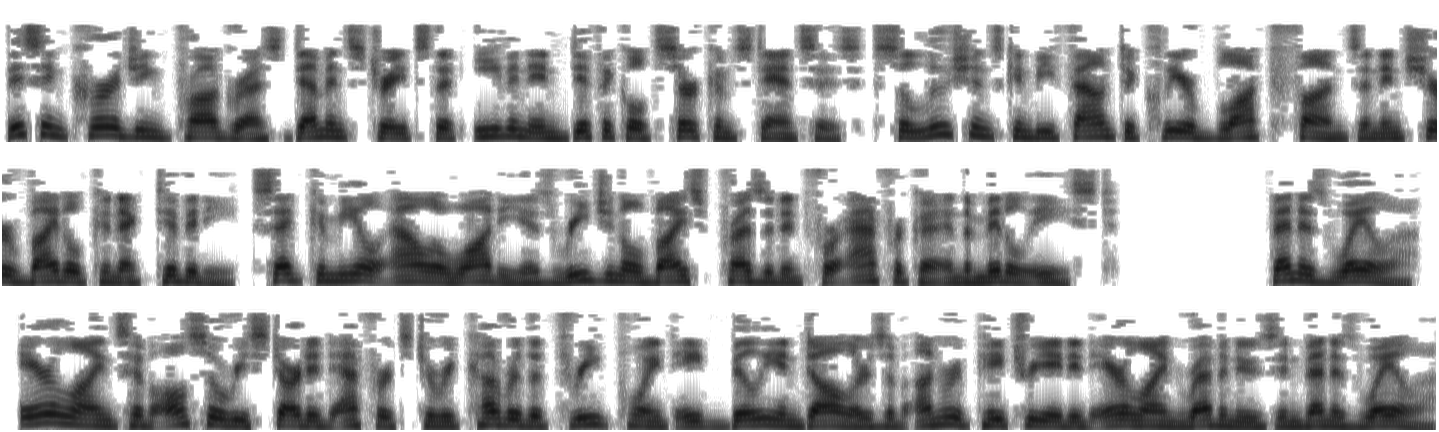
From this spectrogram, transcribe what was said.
This encouraging progress demonstrates that, even in difficult circumstances, solutions can be found to clear blocked funds and ensure vital connectivity, said Kamil Alawadhi as Regional Vice President for Africa and the Middle East. Venezuela. Airlines have also restarted efforts to recover the $3.8 billion of unrepatriated airline revenues in Venezuela.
